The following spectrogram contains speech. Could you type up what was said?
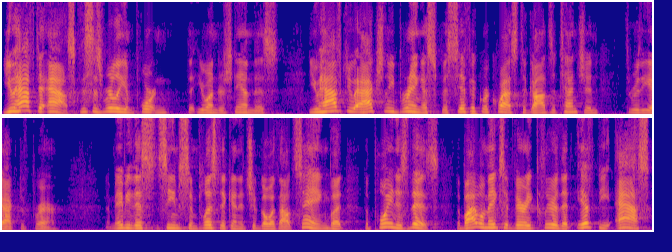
You have to ask. This is really important that you understand this. You have to actually bring a specific request to God's attention through the act of prayer. Maybe this seems simplistic and it should go without saying, but the point is this the Bible makes it very clear that if the ask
